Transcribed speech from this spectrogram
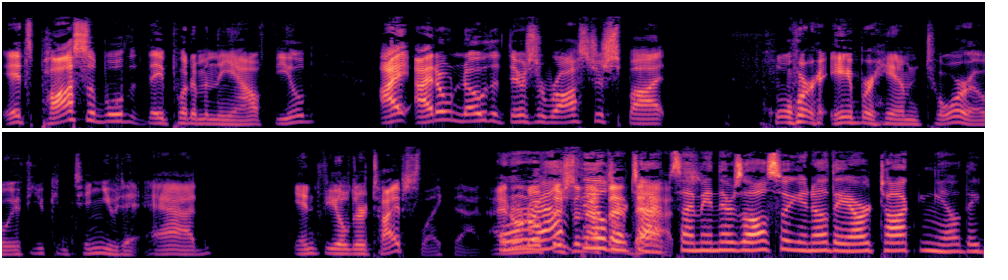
it's possible that they put him in the outfield. I, I don't know that there's a roster spot for Abraham Toro if you continue to add infielder types like that. I or don't know if there's enough types. I mean, there's also you know they are talking. You know, they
